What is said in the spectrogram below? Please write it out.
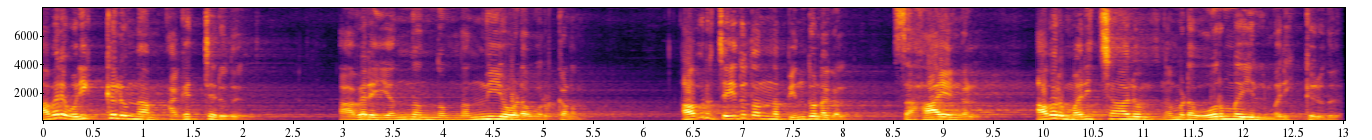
അവരെ ഒരിക്കലും നാം അകറ്റരുത്. അവരെ എന്നെന്നും നന്ദിയോടെ ഓർക്കണം. അവർ ചെയ്തു തന്ന പിന്തുണകൾ സഹായങ്ങൾ അവർ മരിച്ചാലും നമ്മുടെ ഓർമ്മയിൽ മരിക്കരുത്.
